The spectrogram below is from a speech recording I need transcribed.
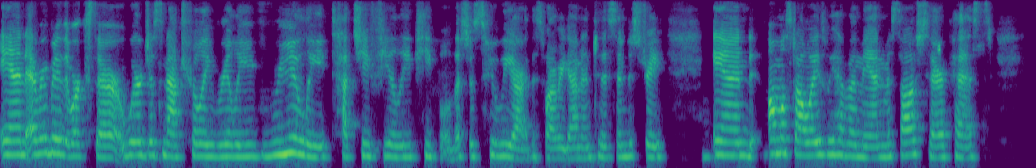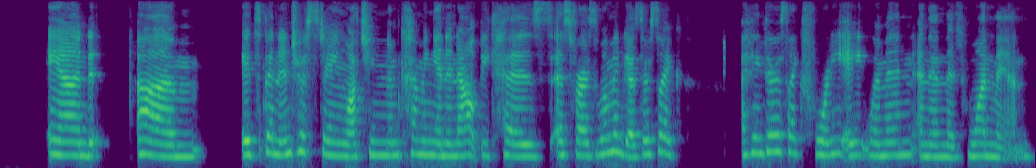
and everybody that works there, we're just naturally really, really touchy feely people. That's just who we are. That's why we got into this industry. And almost always we have a man massage therapist. And um, it's been interesting watching them coming in and out because as far as women goes there's like i think there's like 48 women and then there's one man.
